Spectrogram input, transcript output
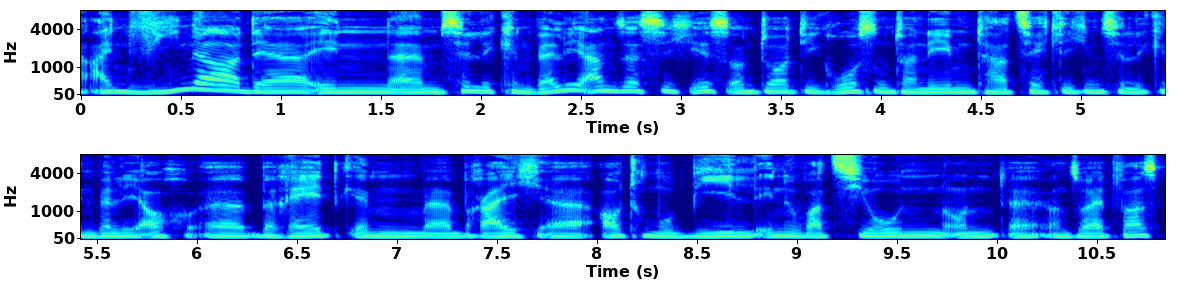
ein Wiener, der in ähm, Silicon Valley ansässig ist und dort die großen Unternehmen tatsächlich in Silicon Valley auch äh, berät im äh, Bereich Automobil, Innovationen und, und so etwas.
